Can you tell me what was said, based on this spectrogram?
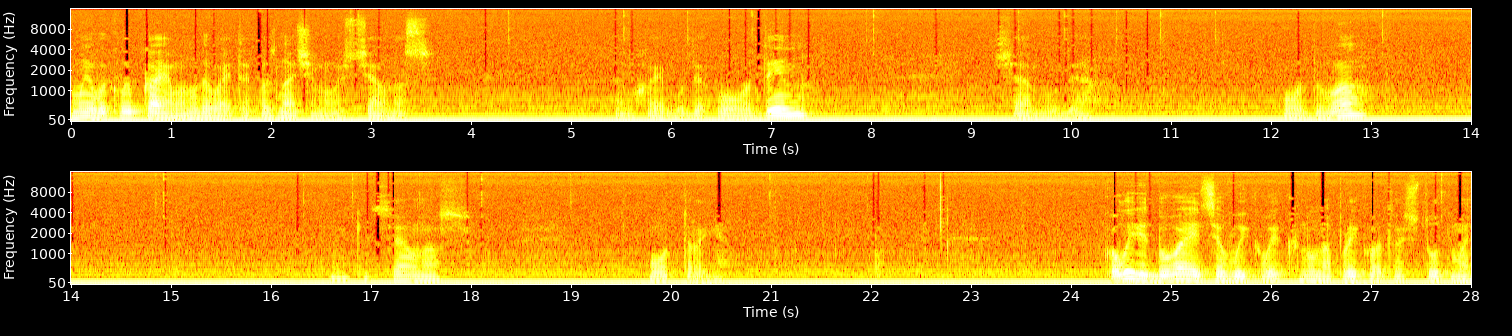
ми викликаємо, ну давайте позначимо ось ця у нас. Там хай буде О1. Ця буде О2. Так, і ця у нас О3. Коли відбувається виклик, ну, наприклад, ось тут ми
